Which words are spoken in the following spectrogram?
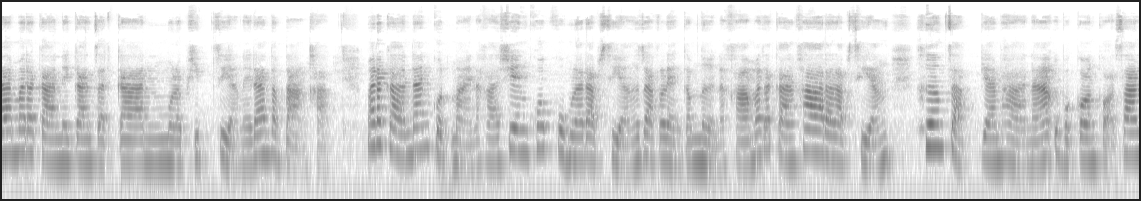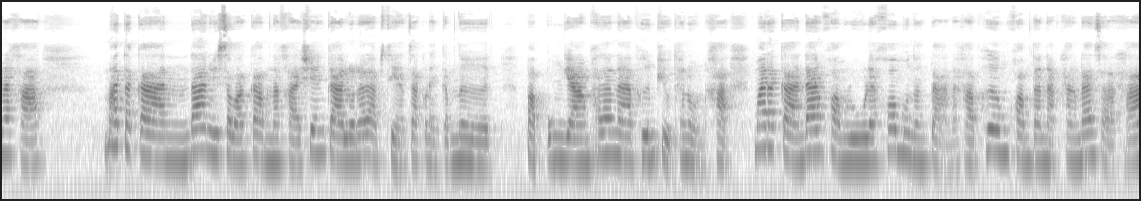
ด้านมาตรการในการจัดการมลพิษเสียงในด้านต่างๆ ค่ะ มาตรการด้านกฎหมายนะคะ เช่น ควบคุมระดับเสียงจากแหล่งกำเนิดนะคะ มาตรการค่าระดับเสียง เครื่องจักรยานพาหนะ อุปกรณ์ก่อสร้างนะคะ มาตรการด้านวิศวกรรมนะคะ เช่น การลดระดับเสียงจากแหล่งกำเนิด ปรับปรุงยางพัฒนาพื้นผิวถนนค่ะ มาตรการด้านความรู้และข้อมูลต่างๆนะคะ เพิ่มความตระหนักทางด้านสาธารณะ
